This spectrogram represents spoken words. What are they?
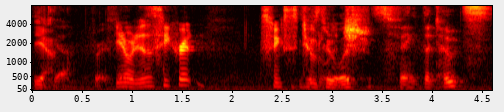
Yeah. yeah, You know what is a secret? Sphinx's Tutelage. Tutelage. Sphinx the toots.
